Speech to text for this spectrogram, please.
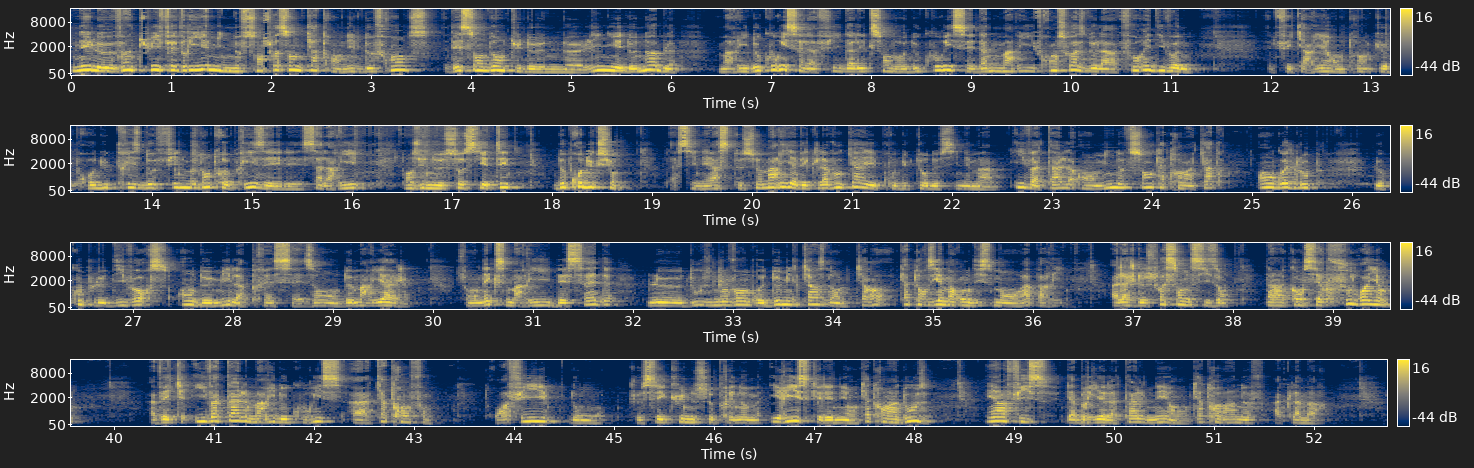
Née le 28 février 1964 en Île-de-France, descendante d'une lignée de nobles, Marie de Couris est la fille d'Alexandre de Couris et d'Anne-Marie Françoise de la Forêt d'Yvonne. Elle fait carrière en tant que productrice de films d'entreprise et les salariés dans une société de production. La cinéaste se marie avec l'avocat et producteur de cinéma Yves en 1984 en Guadeloupe. Le couple divorce en 2000 après 16 ans de mariage. Son ex-mari décède le 12 novembre 2015 dans le 14e arrondissement à Paris, à l'âge de 66 ans, d'un cancer foudroyant. Avec Yves Attal, Marie de Couris a quatre enfants, trois filles, dont je sais qu'une se prénomme Iris, qu'elle est née en 92, et un fils, Gabriel Attal, né en 89 à Clamart.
